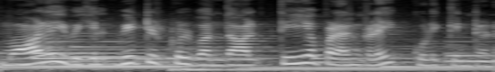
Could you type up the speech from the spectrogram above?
மாலை வெயில் வீட்டிற்குள் வந்தால் தீய பலன்களை கொடுக்கின்றன.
